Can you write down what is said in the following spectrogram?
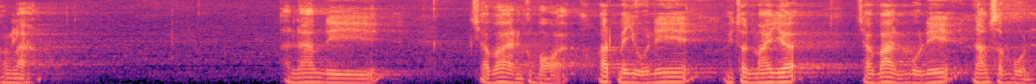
ข้างล่างถ้าน้ำดี ชาวบ้านก็บอกว่าวัดมาอยู่นี้มีต้นไม้เยอะ ชาวบ้านหมู่นี้น้ำสมบูรณ์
